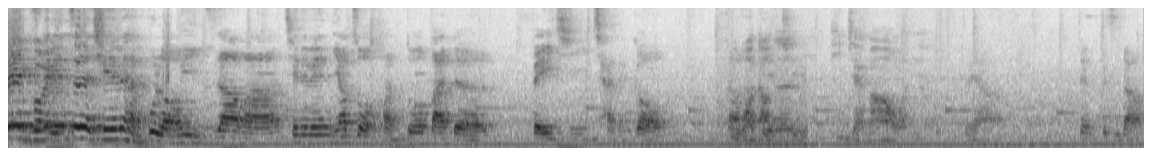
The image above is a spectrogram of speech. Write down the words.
为这边真的去那边很不容易，你知道吗？去那边你要坐很多班的飞机才能够到那边去。听起来蛮好玩的。对啊，但不知道。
